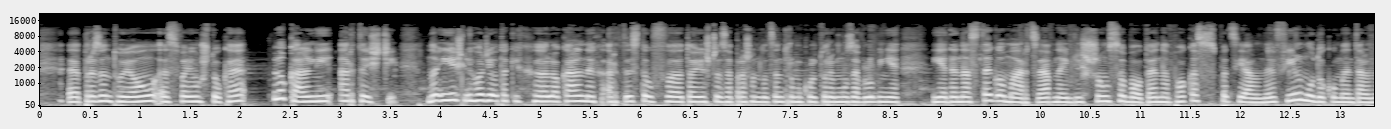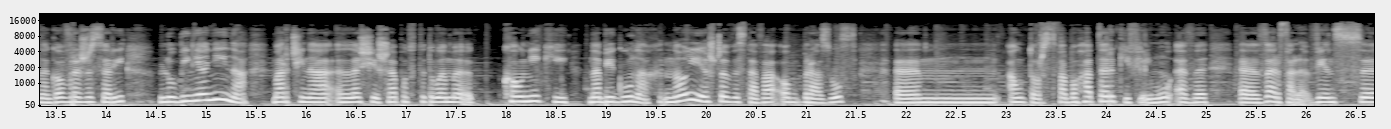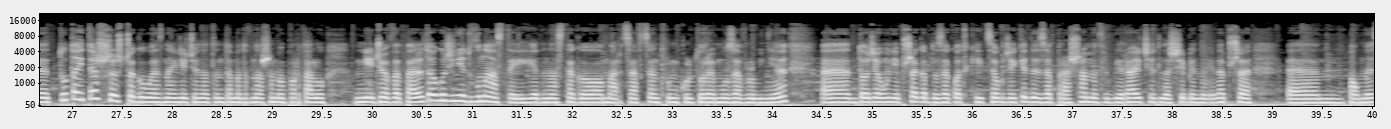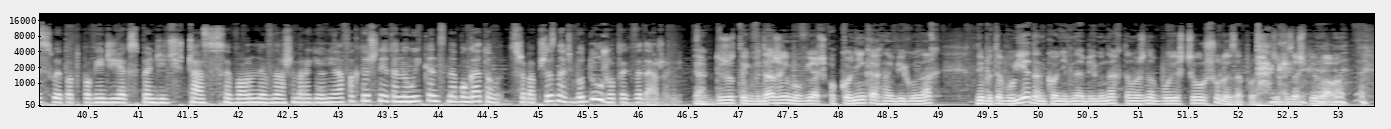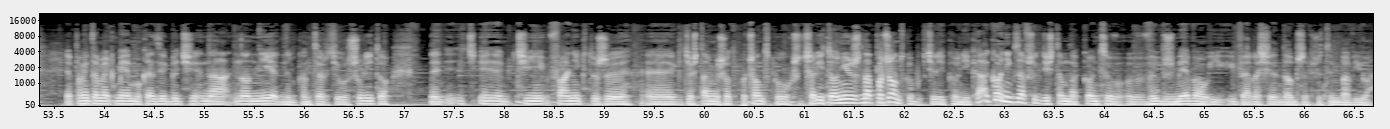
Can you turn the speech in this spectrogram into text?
prezentują swoją sztukę lokalni artyści. No i jeśli chodzi o takich e, lokalnych artystów, e, to jeszcze zapraszam do Centrum Kultury Muza w Lubinie 11 marca, w najbliższą sobotę, na pokaz specjalny filmu dokumentalnego w reżyserii Lubinianina Marcina Lesisza pod tytułem Koniki na biegunach. No i jeszcze wystawa obrazów em, autorstwa bohaterki filmu Ewy e, Werfel. Więc e, tutaj też szczegóły znajdziecie na ten temat w naszym portalu miedziowe.pl. To o godzinie 12 11 marca w Centrum Kultury Muza w Lubinie. E, Do działu Nie Przegap, do zakładki Co, Gdzie, Kiedy zapraszamy. Wybierajcie dla siebie najlepsze em, pomysły, podpowiedzi, jak spędzić czas wolny w naszym regionie. A faktycznie ten weekend na bogato trzeba przyznać, bo dużo tych wydarzeń. Jak dużo tych wydarzeń mówiłaś o konikach na biegunach. Gdyby to był jeden konik na biegunach, to można było jeszcze Urszulę zaprosić, żeby zaśpiewała. Ja pamiętam, jak miałem okazję być na no, niejednym koncercie Urszuli, to e, ci, e, ci fani, którzy e, gdzieś tam już od początku krzyczeli, to oni już na początku by chcieli konika, a konik zawsze gdzieś tam na końcu wybrzmiewał i, i wiara się dobrze przy tym bawiła.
